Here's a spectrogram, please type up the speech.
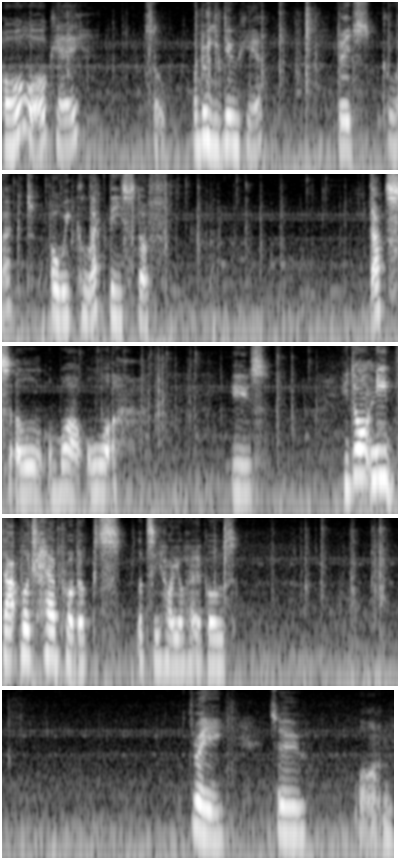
oh, okay. So, what do we do here? Do we just collect? Oh, we collect these stuff. That's a what? What? Use. You don't need that much hair products. Let's see how your hair goes. Three, two, one.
